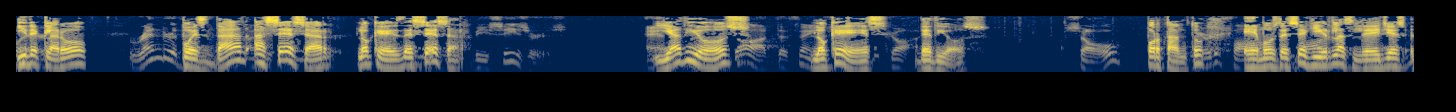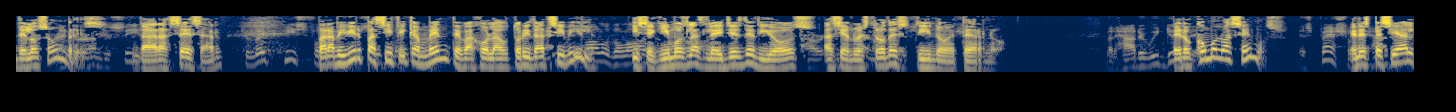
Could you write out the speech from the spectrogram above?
y declaró, pues dad a César lo que es de César y a Dios lo que es de Dios. Por tanto, hemos de seguir las leyes de los hombres, dar a César, para vivir pacíficamente bajo la autoridad civil, y seguimos las leyes de Dios hacia nuestro destino eterno. Pero ¿cómo lo hacemos? En especial,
